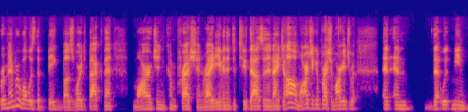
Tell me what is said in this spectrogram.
Remember what was the big buzzwords back then? Margin compression, right? Even into 2019. Oh, margin compression, margin, and and that would mean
